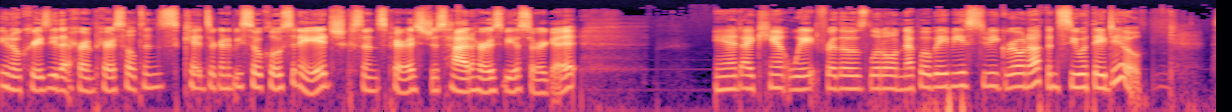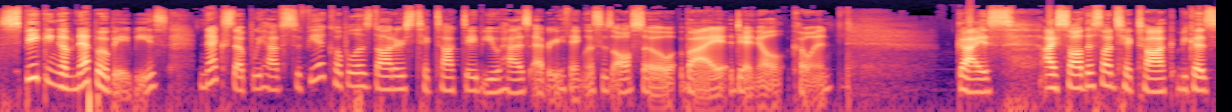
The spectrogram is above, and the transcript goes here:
you know, crazy that her and Paris Hilton's kids are going to be so close in age since Paris just had hers via surrogate. And I can't wait for those little Nepo babies to be grown up and see what they do. Speaking of Nepo babies, next up we have Sofia Coppola's daughter's TikTok debut has everything. This is also by Danielle Cohen. Guys, I saw this on TikTok because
